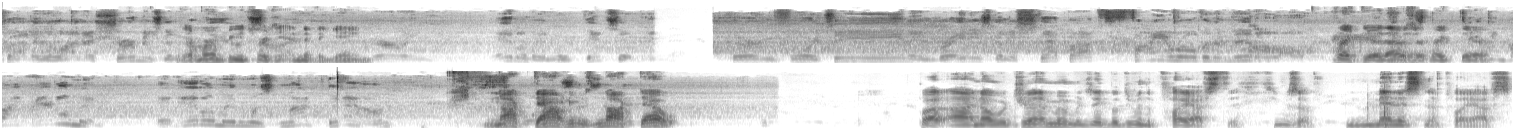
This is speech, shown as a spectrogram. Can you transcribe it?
Crowding the line. Now Sherman's going to I remember being towards the end of the game. Edelman who gets it. Third and 14, and Brady's going to step up, fire over the middle. Right there, that was it right there. Taken by Edelman, and Edelman was knocked down. Knocked down. He was knocked out. But uh, know what Edmund was able to do in the playoffs, he was a menace in the playoffs.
